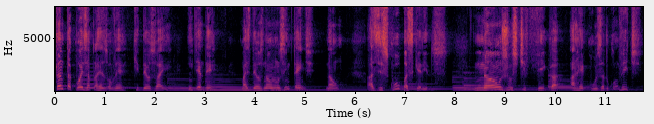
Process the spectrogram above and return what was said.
tanta coisa para resolver que Deus vai entender. Mas Deus não nos entende, não. As desculpas, queridos, não justifica a recusa do convite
